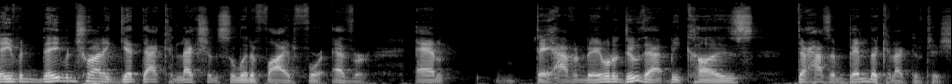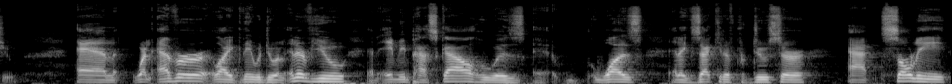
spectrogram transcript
They've been they've been trying to get that connection solidified forever, and they haven't been able to do that because there hasn't been the connective tissue. And whenever like they would do an interview, and Amy Pascal, who is uh, was an executive producer at Sony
